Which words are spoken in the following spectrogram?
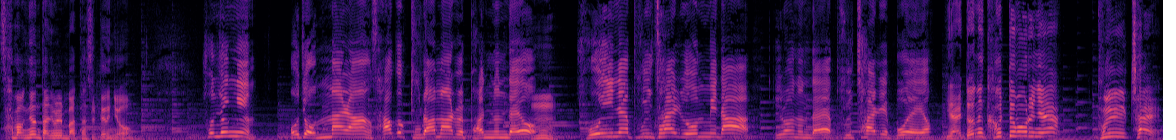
3학년 담임을 맡았을 때는요. 선생님, 어제 엄마랑 사극 드라마를 봤는데요. 음, 소인의 불찰요입니다. 이러는데 불찰이 뭐예요? 야, 너는 그것도 모르냐? 불찰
